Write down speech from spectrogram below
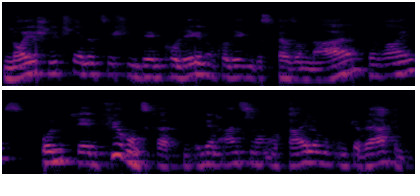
neue Schnittstelle zwischen den Kolleginnen und Kollegen des Personalbereichs und den Führungskräften in den einzelnen Abteilungen und Gewerken,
